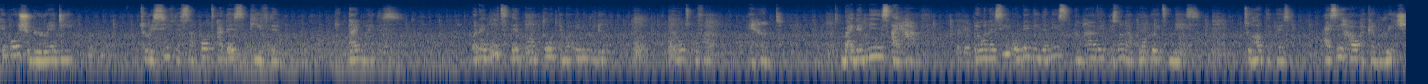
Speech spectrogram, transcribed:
people should be ready to receive the support others give them in time like this. When I meet them or I'm told about any widow, I want to offer a hand by the means I have. Okay. Then when I see, oh, maybe the means I'm having is not the appropriate means to help the person, I see how I can reach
